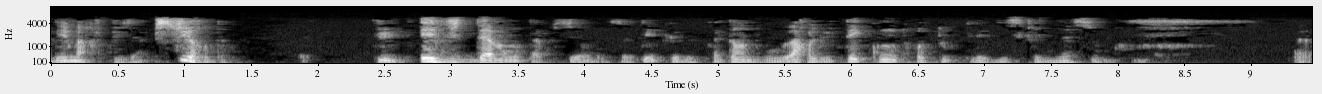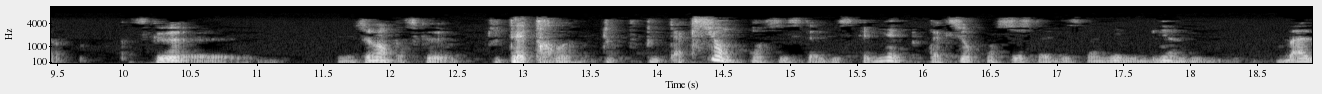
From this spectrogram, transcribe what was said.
démarche plus absurde, plus évidemment absurde à ce titre que de prétendre vouloir lutter contre toutes les discriminations. parce que, non seulement parce que tout être, toute action consiste à discriminer, toute action consiste à distinguer le bien du mal,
